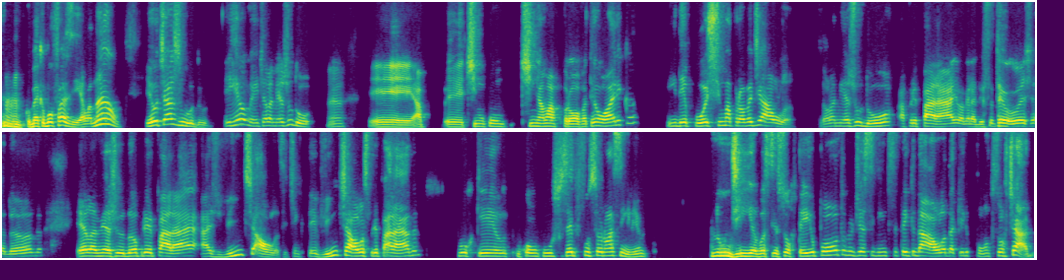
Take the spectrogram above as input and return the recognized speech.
hum, como é que eu vou fazer? Ela, não, eu te ajudo. E realmente ela me ajudou. Né? É, a, é, tinha, um, tinha uma prova teórica e depois tinha uma prova de aula. Então, ela me ajudou a preparar, eu agradeço até hoje a Danda, ela me ajudou a preparar as 20 aulas. Você tinha que ter 20 aulas preparadas porque o concurso sempre funcionou assim, né? Num dia você sorteia o ponto, no dia seguinte você tem que dar aula daquele ponto sorteado.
